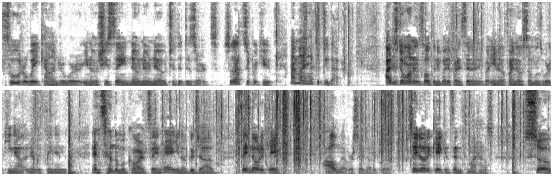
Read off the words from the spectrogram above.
food or weight calendar where you know she's saying no no no to the desserts. So that's super cute. I might have to do that. I just don't want to insult anybody if i send anybody you know if i know someone's working out and everything and and send them a card saying hey you know good job. Say no to cake. I'll never say no to cake. Say no to cake and send it to my house. So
